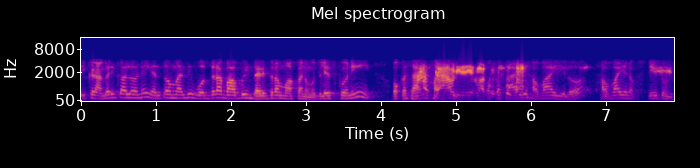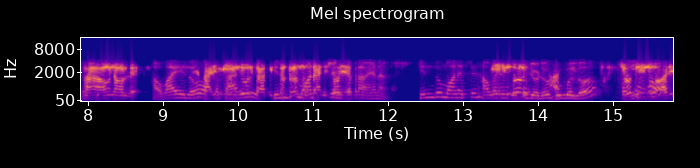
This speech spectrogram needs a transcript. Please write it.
ఇక్కడ అమెరికాలోనే ఎంతో మంది వద్దురా బాబు ఈ దరిద్రం మాకు అని వదిలేసుకొని ఒకసారి. ఒకసారి హవాయిలో హవాయి అని ఒక స్టేట్ ఉంటుంది. హవాయిలో అది ఒకసారి హిందూ మానిస్ట్రీ. ఆయన. హిందూ మానిస్ట్రీ హవాయి చూడు గూగుల్లో. అది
